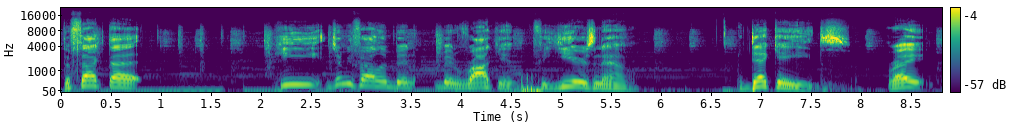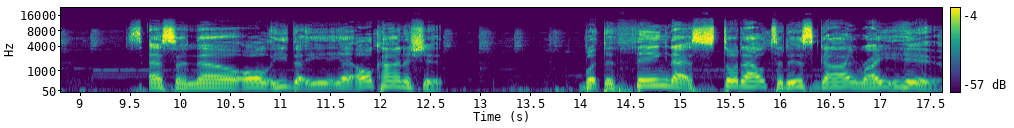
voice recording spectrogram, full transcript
The fact that he Jimmy Fallon been been rocking for years now. Decades, right? SNL, all he yeah, all kind of shit. But the thing that stood out to this guy right here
